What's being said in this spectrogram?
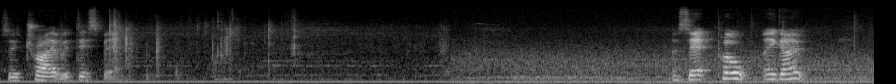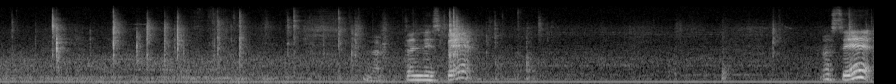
So try it with this bit. That's it. Pull. There you go. Then this bit. That's it.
